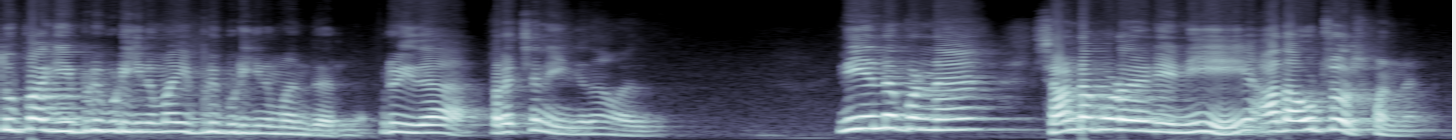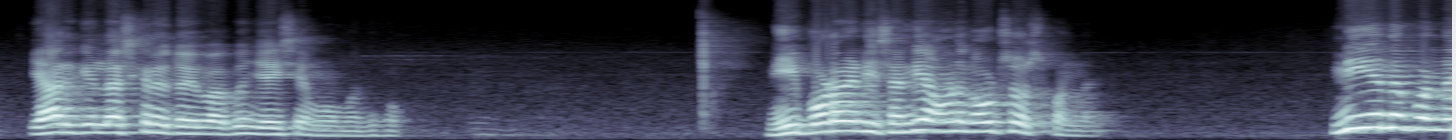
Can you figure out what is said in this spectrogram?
துப்பாக்கி இப்படி பிடிக்கணுமா இப்படி பிடிக்கணுமான்னு தெரில புரியுதா? பிரச்சனை இங்கே தான் வருது. நீ என்ன பண்ண? சண்டை போட வேண்டிய நீ அதை அவுட் சோர்ஸ் பண்ண. யாருக்கு? லஷ்கர் தொய்பாக்கும் ஜெய்ஷே முகமதுக்கும். நீ போட வேண்டிய சண்டையை அவனுக்கு அவுட் சோர்ஸ் பண்ண. நீ என்ன பண்ண?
